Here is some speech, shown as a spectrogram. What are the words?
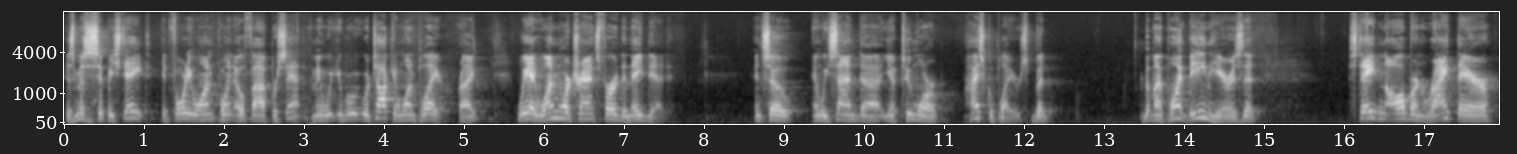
is Mississippi State at 41.05%. I mean, we're, we're talking one player, right? We had one more transfer than they did. And so, and we signed, uh, you know, two more high school players. But, but my point being here is that State and Auburn right there,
